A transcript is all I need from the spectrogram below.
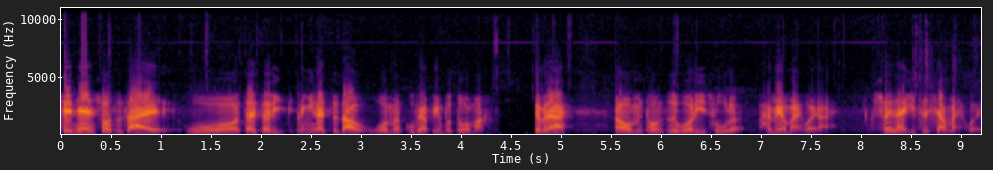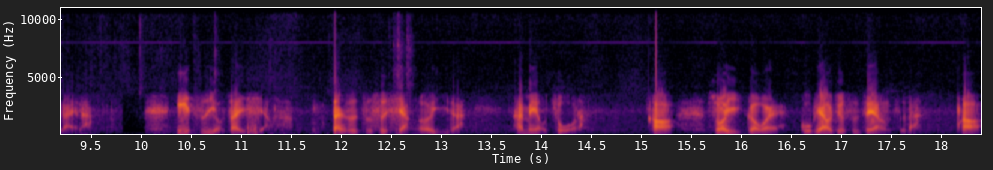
今天说实在，我在这里，你应该知道我们股票并不多嘛，对不对？啊，我们同志获利出了，还没有买回来，虽然一直想买回来了，一直有在想，但是只是想而已的。还没有做了，啊，所以各位股票就是这样子的，啊，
